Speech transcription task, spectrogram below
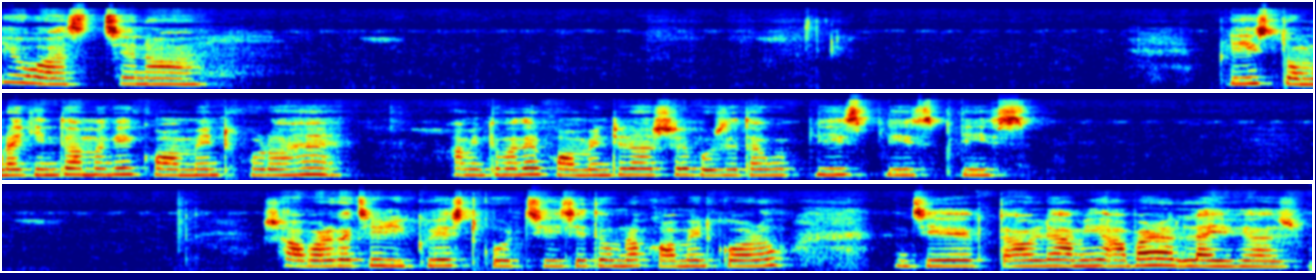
কেউ আসছে না। প্লিজ তোমরা কিন্তু আমাকে কমেন্ট করো হ্যাঁ? আমি তোমাদের কমেন্টের আশায় বসে থাকব। প্লিজ প্লিজ প্লিজ সবার কাছে রিকোয়েস্ট করছি যে তোমরা কমেন্ট করো, যে তাহলে আমি আবার লাইভে আসব।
